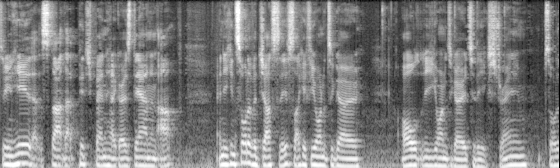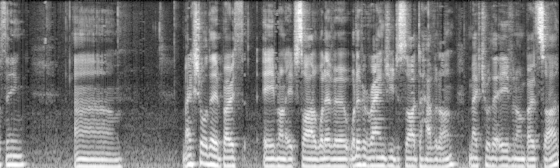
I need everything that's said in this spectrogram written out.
So you can hear at the start that pitch bend how it goes down and up. And you can sort of adjust this like if you wanted to go old you wanted to go to the extreme sort of thing. Um, make sure they're both even on each side whatever whatever range you decide to have it on make sure they're even on both sides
